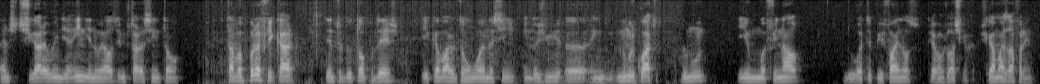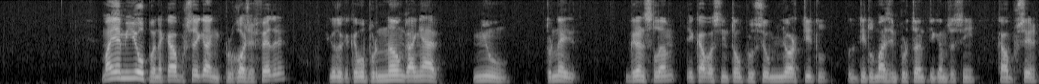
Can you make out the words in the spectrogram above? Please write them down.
antes de chegar ao Indian, Indian Wells e mostrar assim então que estava para ficar dentro do top 10 e acabar então um ano assim em, 2000, uh, eh, em número 4 do mundo e uma final do ATP Finals que já vamos lá chegar, chegar mais à frente. Miami Open acaba por ser ganho por Roger Federer, jogador que acabou por não ganhar nenhum torneio Grand Slam e acaba assim então por o seu melhor título, o título mais importante, digamos assim, acaba por ser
